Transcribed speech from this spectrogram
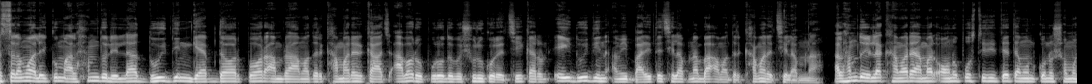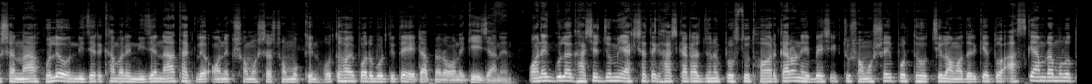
আসসালামু আলাইকুম। আলহামদুলিল্লাহ, দুই দিন গ্যাপ দেওয়ার পর আমরা আমাদের খামারের কাজ আবারও পুরোদমে শুরু করেছি, কারণ এই দুই দিন আমি বাড়িতে ছিলাম না বা আমাদের খামারে ছিলাম না। আলহামদুলিল্লাহ, খামারে আমার অনুপস্থিতিতে তেমন কোনো সমস্যা না হলেও নিজের খামারে নিজে না থাকলে অনেক সমস্যার সম্মুখীন হতে হয় পরবর্তীতে, এটা আপনারা অনেকেই জানেন। অনেকগুলা ঘাসের জমি একসাথে ঘাস কাটার জন্য প্রস্তুত হওয়ার কারণে বেশ একটু সমস্যায় পড়তে হচ্ছিল আমাদেরকে। তো আজকে আমরা মূলত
